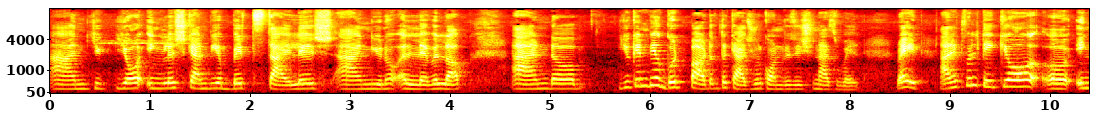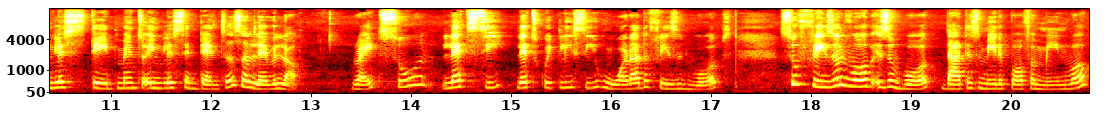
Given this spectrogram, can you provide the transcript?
and you, your English can be a bit stylish and you know a level up and uh, you can be a good part of the casual conversation as well right and it will take your uh, english statements or english sentences a level up right so let's see let's quickly see what are the phrasal verbs so phrasal verb is a verb that is made up of a main verb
